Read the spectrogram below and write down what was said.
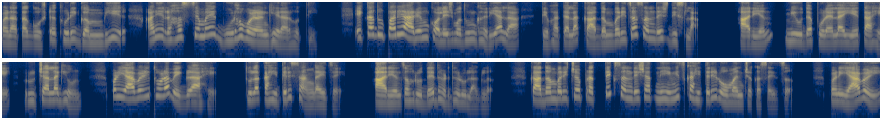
पण आता गोष्ट थोडी गंभीर आणि रहस्यमय गूढ वळण घेणार होती. एका दुपारी आर्यन कॉलेजमधून घरी आला तेव्हा त्याला कादंबरीचा संदेश दिसला. आर्यन मी उद्या पुण्याला येत आहे रुचाला घेऊन. पण यावेळी थोडा वेगळा आहे. तुला काहीतरी सांगायचंय. आर्यनचं हृदय धडधडू लागलं. कादंबरीच्या प्रत्येक संदेशात नेहमीच काहीतरी रोमांचक असायचं. पण यावेळी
